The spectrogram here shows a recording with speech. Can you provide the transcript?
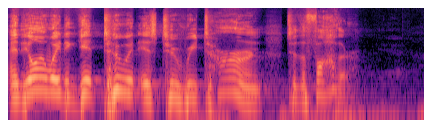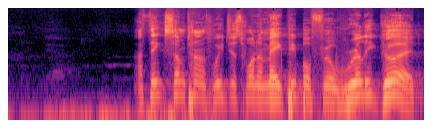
And the only way to get to it is to return to the Father. I think sometimes we just want to make people feel really good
